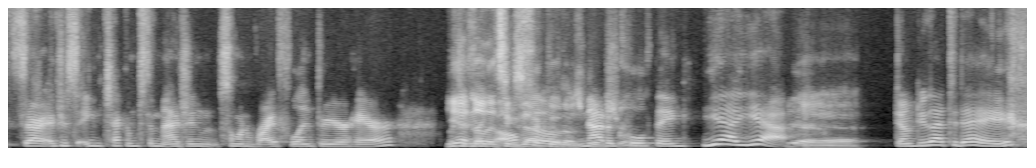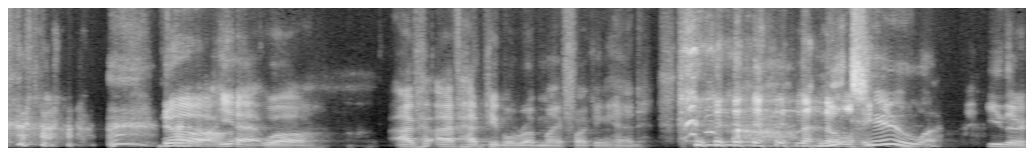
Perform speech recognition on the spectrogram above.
sorry i just saying check i'm just imagining someone rifling through your hair yeah no like that's exactly what I was not picturing. a cool thing yeah yeah yeah don't do that today no yeah well I've I've had people rub my fucking head. Me too either.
